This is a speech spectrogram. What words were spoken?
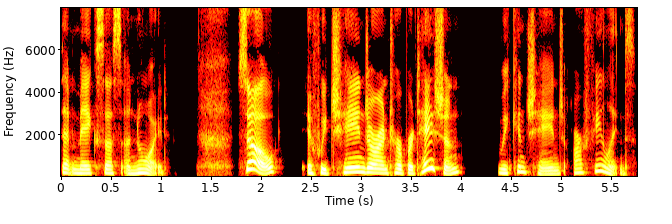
that makes us annoyed. So, if we change our interpretation, we can change our feelings.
